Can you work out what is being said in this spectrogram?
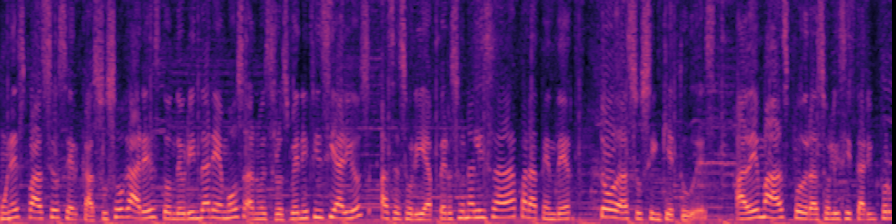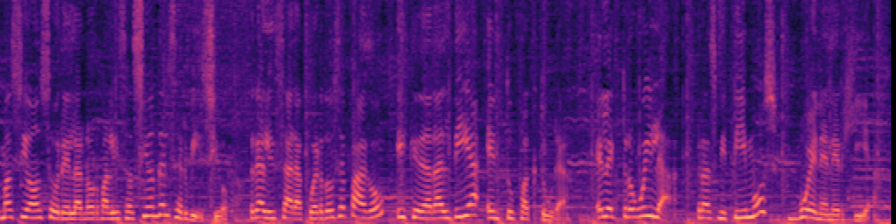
Un espacio cerca a sus hogares donde brindaremos a nuestros beneficiarios asesoría personalizada para atender todas sus inquietudes. Además, podrá solicitar información sobre la normalización del servicio, realizar acuerdos de pago y quedar al día en tu factura. Electrohuila, transmitimos buena energía.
